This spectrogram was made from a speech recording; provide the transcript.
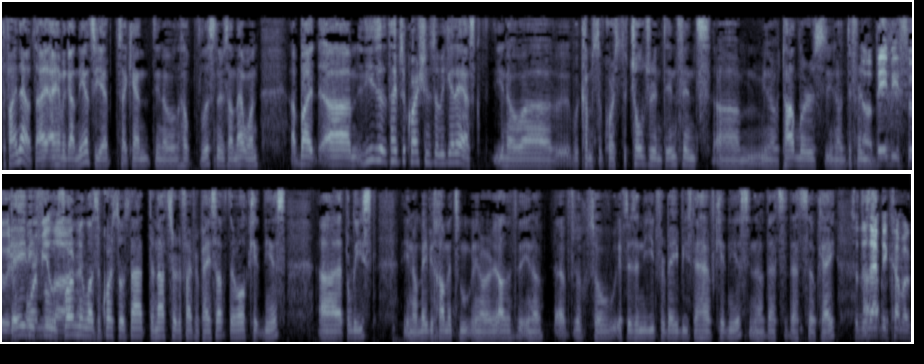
to find out. I, I haven't gotten the answer yet, so I can't, you know, help the listeners on that one. Uh, but um, these are the types of questions that we get asked. You know, uh, when it comes, of course, to children, to infants, um, you know, toddlers, you know, different Uh, baby food, baby formula. food, formulas. Of course, those not they're not certified for Pesach. They're all kitniyos, uh, at the least. You know, maybe chametz, you know, or other, you know. Uh, so if there's a need for babies to have kitniyos, you know, that's that's okay. So does that become a,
